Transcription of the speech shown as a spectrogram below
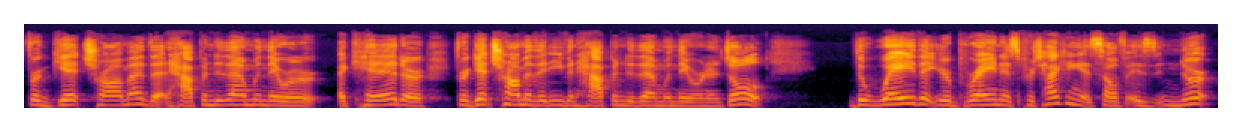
forget trauma that happened to them when they were a kid or forget trauma that even happened to them when they were an adult. The way that your brain is protecting itself is ner-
